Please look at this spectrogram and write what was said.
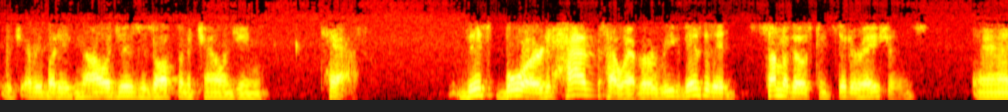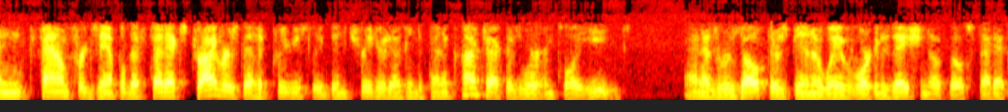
which everybody acknowledges is often a challenging task. This board has, however, revisited some of those considerations and found, for example, that FedEx drivers that had previously been treated as independent contractors were employees. And as a result, there's been a wave of organization of those FedEx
